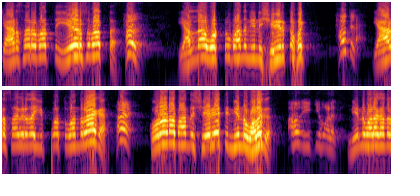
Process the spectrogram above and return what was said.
ಕ್ಯಾನ್ಸರ್ ಬತ್ ಏಡ್ಸ್ ಬತ್ ಹೌದು. ಎಲ್ಲಾ ಒಟ್ಟು ಬಂದು ನಿನ್ನ ಶರೀರಕ್ಕೆ ಹೋಗಿ ಹೌದಿಲ್ಲ. ಎರಡ್ ಸಾವಿರದ ಇಪ್ಪತ್ ಒಂದ್ರಾಗ ಕೊರೋನಾ ಬಂದು ಸೇರೈತಿ ನಿನ್ನ ಒಳಗ. ಹೌದು ಈಕಿ ಒಳಗ. ನಿನ್ನ ಒಳಗ ಅಂದ್ರ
